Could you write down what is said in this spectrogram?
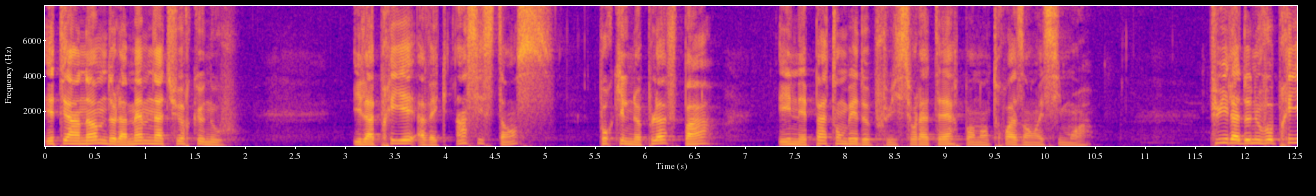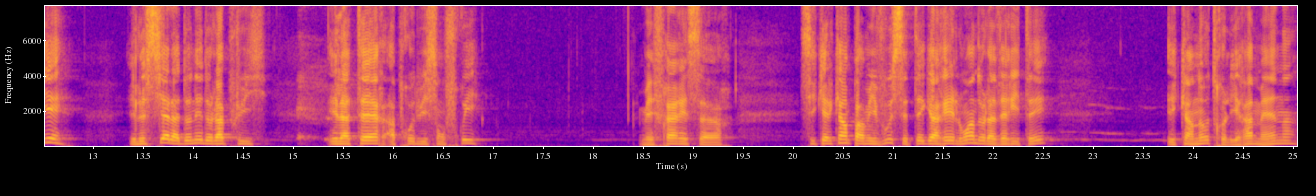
était un homme de la même nature que nous. Il a prié avec insistance pour qu'il ne pleuve pas et il n'est pas tombé de pluie sur la terre pendant trois ans et six mois. Puis il a de nouveau prié, et le ciel a donné de la pluie, et la terre a produit son fruit. Mes frères et sœurs, si quelqu'un parmi vous s'est égaré loin de la vérité, et qu'un autre l'y ramène,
